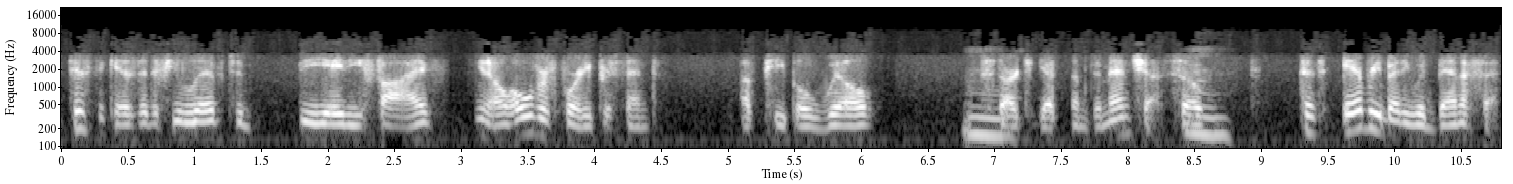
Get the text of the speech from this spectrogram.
statistic is that if you live to be 85, you know, over 40% of people will mm. start to get some dementia. So mm. since everybody would benefit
